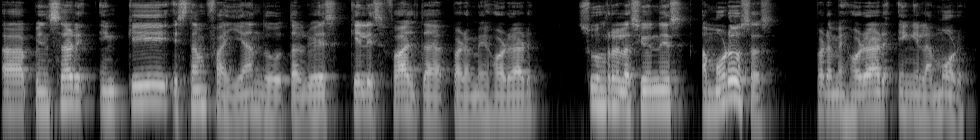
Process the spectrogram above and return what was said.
a pensar en qué están fallando, tal vez qué les falta para mejorar sus relaciones amorosas para mejorar en el amor.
